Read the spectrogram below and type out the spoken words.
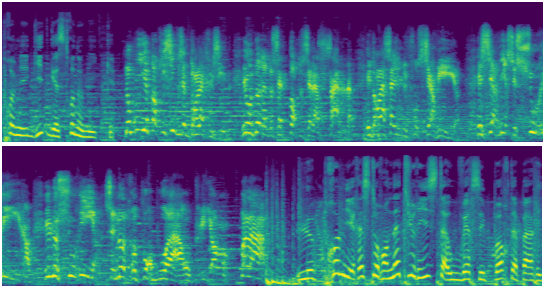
premier guide gastronomique. N'oubliez pas qu'ici vous êtes dans la cuisine. Et au-delà de cette porte, c'est la salle. Et dans la salle, il faut servir. Et servir, c'est sourire. Et le sourire, c'est notre pourboire aux clients. Voilà. Le premier restaurant naturiste a ouvert ses portes à Paris.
